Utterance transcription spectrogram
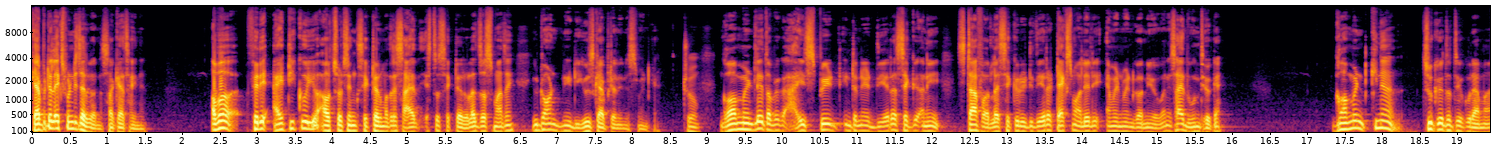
क्यापिटल एक्सपेन्डिचर गर्न सकेका छैन। अब फेरि आइटीको यो आउटसोर्सिङ सेक्टर मात्रै सायद यस्तो सेक्टर होला जसमा चाहिँ you don't need huge capital investment क्या? ट्रु गभर्मेन्टले तपाईँको हाई स्पिड इन्टरनेट दिएर सेक्यु अनि स्टाफहरूलाई सेक्युरिटी दिएर ट्याक्समा अलिअलि एमेन्डमेन्ट गर्ने हो भने सायद हुन्थ्यो क्या। गभर्मेन्ट किन चुक्यो त त्यो कुरामा?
